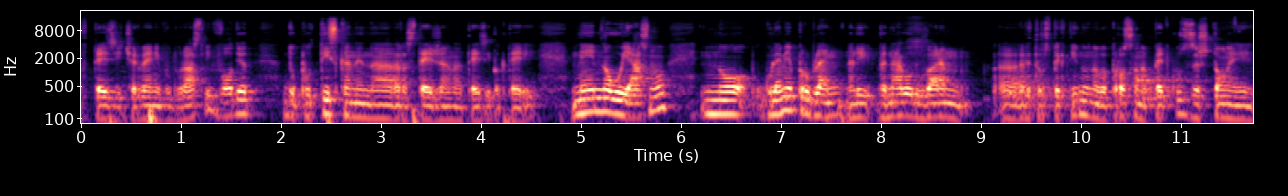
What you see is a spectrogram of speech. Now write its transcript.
в тези червени водорасли водят до потискане на растежа на тези бактерии. Не е много ясно, но големия проблем, нали, веднага отговарям ретроспективно на въпроса на Петко, защо не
